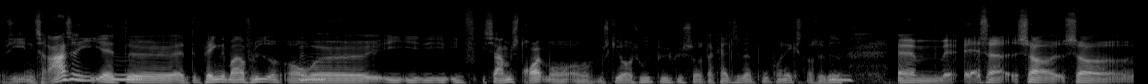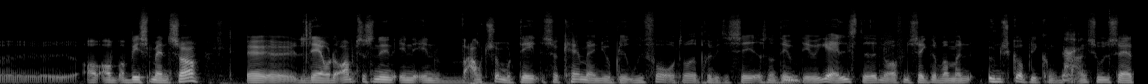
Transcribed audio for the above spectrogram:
vil sige, interesse i, at, mm. øh, at pengene bare flyder og mm. øh, i, i, i, i, samme strøm, og, og måske også udbygges, og der kan altid være brug for en ekstra osv. Mm. Øhm, altså, så, så og, og, og hvis man så øh, laver det om til sådan en, en, en vouchermodel, så kan man jo blive udfordret og privatiseret. Sådan noget. Det, er jo, det er jo ikke alle steder i den offentlige sektor, hvor man ønsker at blive konkurrenceudsat.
